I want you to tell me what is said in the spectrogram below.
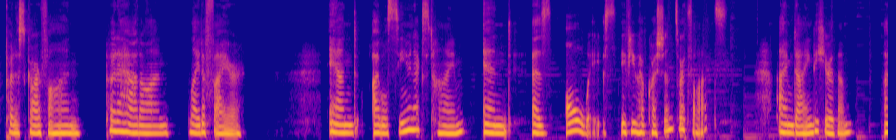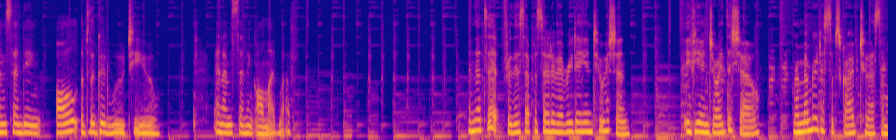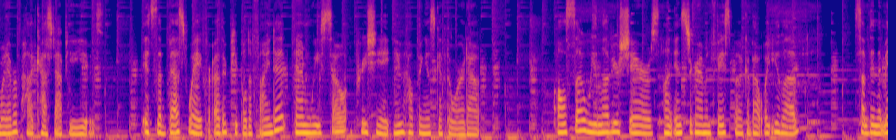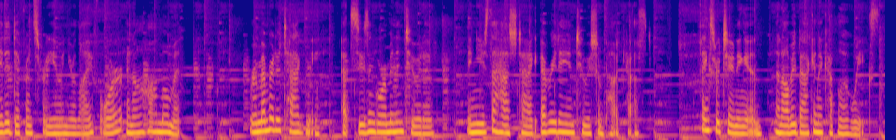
put a scarf on, put a hat on, light a fire. And I will see you next time. And as always, if you have questions or thoughts, I'm dying to hear them. I'm sending all of the good woo to you, and I'm sending all my love. And that's it for this episode of Everyday Intuition. If you enjoyed the show, remember to subscribe to us on whatever podcast app you use. It's the best way for other people to find it, and we so appreciate you helping us get the word out. Also, we love your shares on Instagram and Facebook about what you loved, something that made a difference for you in your life, or an aha moment. Remember to tag me at Susan Gorman Intuitive and use the hashtag Everyday Intuition Podcast. Thanks for tuning in, and I'll be back in a couple of weeks.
